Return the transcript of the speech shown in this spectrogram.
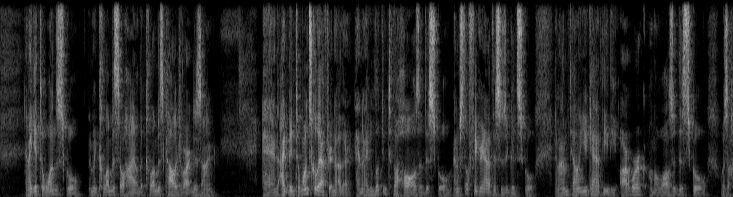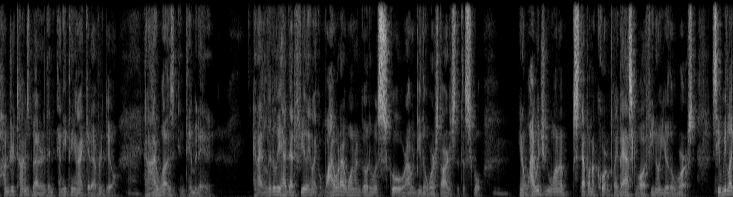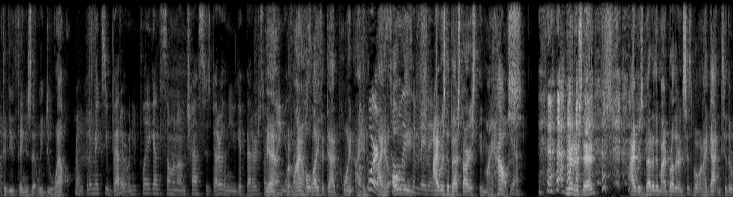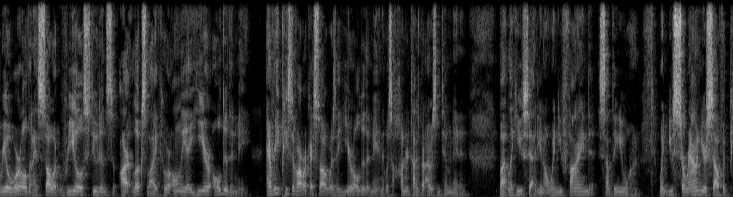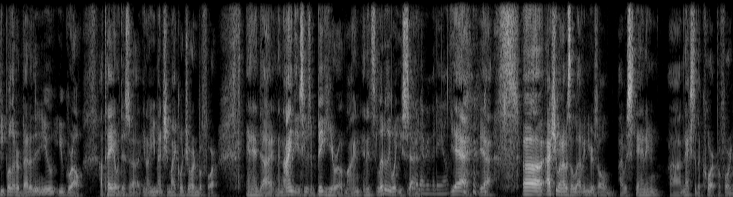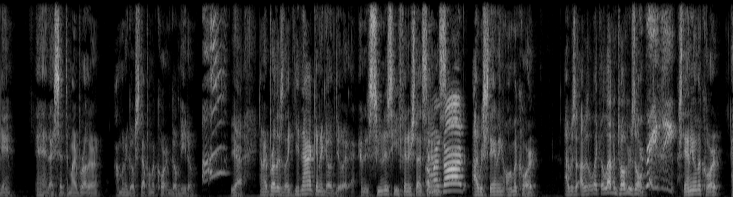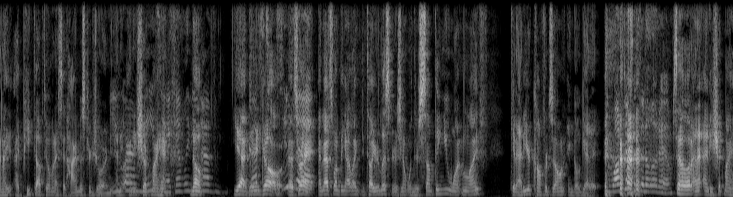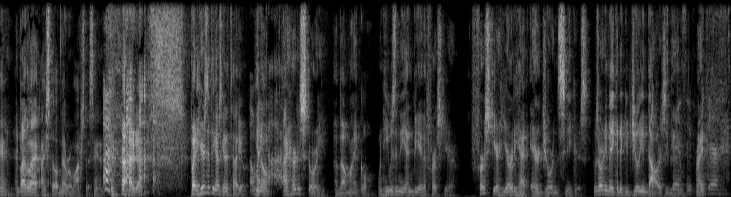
And I get to one school. I'm in Columbus, Ohio, the Columbus College of Art and Design. And I'd been to one school after another, and I look into the halls of this school, and I'm still figuring out if this is a good school. And I'm telling you, Kathy, the artwork on the walls of this school was a hundred times better than anything I could ever do. And I was intimidated. And I literally had that feeling like, why would I want to go to a school where I would be the worst artist at the school? Mm-hmm. You know, why would you want to step on a court and play basketball if you know you're the worst? See, we like to do things that we do well. Right, but it makes you better when you play against someone on chess who's better than you. You get better just by yeah, playing. Yeah, but my whole life at that point, I of had, course, I had totally only, I was the best artist in my house. Yeah. you understand? I was better than my brother and sister. But when I got into the real world and I saw what real students' art looks like, who are only a year older than me, every piece of artwork I saw was a year older than me, and it was a hundred times. But I was intimidated. But like you said, you know, when you find something you want, when you surround yourself with people that are better than you, you grow. I'll tell you, there's a, you know, you mentioned Michael Jordan before, and uh, in the '90s, he was a big hero of mine, and it's literally what you said. and everybody else. Yeah, yeah. uh, actually, when I was 11 years old, I was standing uh, next to the court before a game, and I said to my brother, "I'm going to go step on the court and go meet him." Yeah. And my brother's like, You're not going to go do it. And as soon as he finished that sentence, oh my God. I was standing on the court. I was I was like 11, 12 years old. You're crazy. Standing on the court. And I, I peeked up to him and I said, Hi, Mr. Jordan. You and, he, are and he shook my hand. I can't believe no, you have the yeah, there you go. That's that. right. And that's one thing I like to tell your listeners. You know, when there's something you want in life, get out of your comfort zone and go get it. You walked up and said hello to him. said hello, to- and, and he shook my hand. And by the way, I, I still have never washed this hand. But here's the thing I was going to tell you. Oh you my know, God. I heard a story about Michael when he was in the NBA the first year. First year, he already had Air Jordan sneakers. He was already making a gajillion dollars a game. Right?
